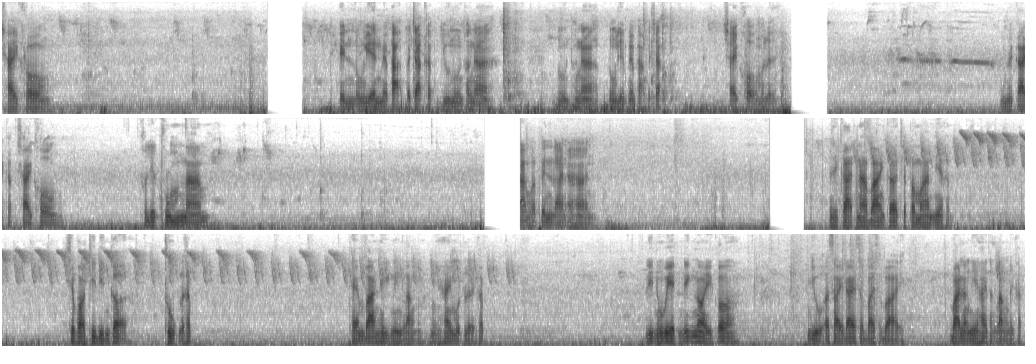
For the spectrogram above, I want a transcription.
ชายคลอง เห็นโรงเรียนแม่พระประจักษ์ครับ อยู่นู่นข้างหน้า นู่นข้างหน้าครับ โรงเรียนแม่พระประจักษ์ ชายคลองมาเลยบรรยากาศครับชายคลอง เขาเรียกคลุมน้ำข้ามครับเป็นร้านอาหาร บรรยากาศหน้าบ้านก็จะประมาณนี้ครับ เฉพาะที่ดินก็ถูกแล้วครับ แถมบ้านให้อีกหนึ่งหลังให้หมดเลยครับ รีโนเวทนิดหน่อยก็อยู่อาศัยได้สบายๆบ้านหลังนี้ให้ทั้งหลังเลยครับ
